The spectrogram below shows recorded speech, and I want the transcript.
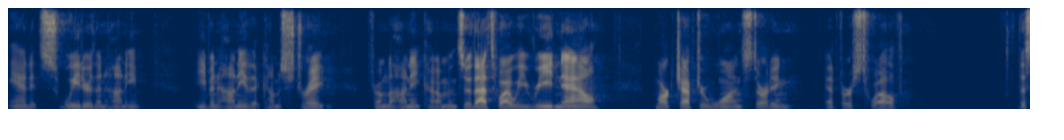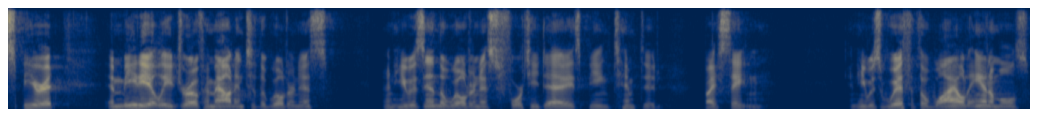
and it's sweeter than honey, even honey that comes straight from the honeycomb. And so that's why we read now Mark chapter 1, starting at verse 12. The Spirit immediately drove him out into the wilderness, and he was in the wilderness 40 days, being tempted by Satan. And he was with the wild animals,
